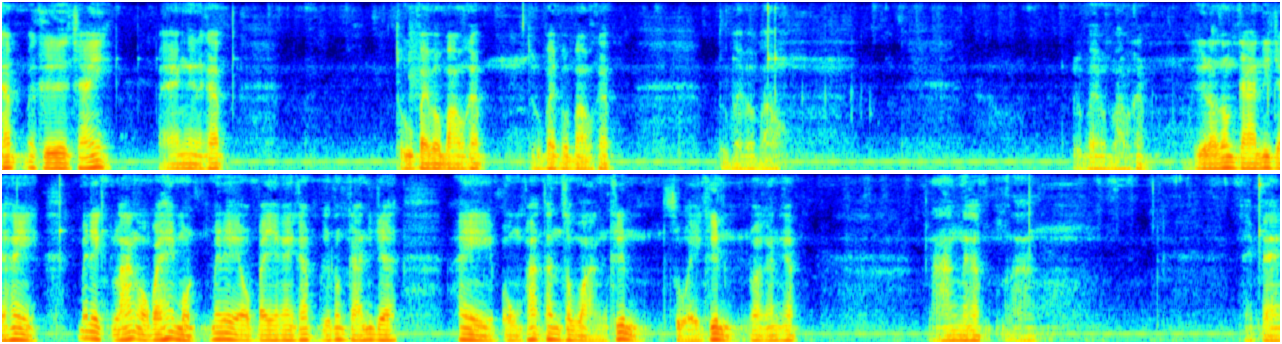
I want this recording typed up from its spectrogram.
ครับก็คือใช้แปรงเนี่ยนะครับ ถูไปเบาๆครับ ถูไปเบาๆครับ ถูไปเบาๆถูไปเบาๆครับ คือเราต้องการที่จะให้ไม่ได้ล้างออกไปให้หมด ไม่ได้ออกไปยังไงครับ คือต้องการที่จะให้องค์พระท่านสว่างขึ้นสวยขึ้นว่างั้นครับ ล้างนะครับล้างใช้แปรง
